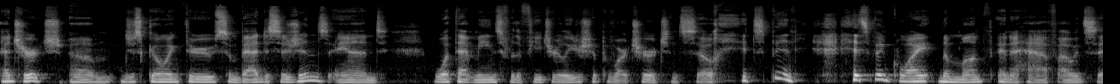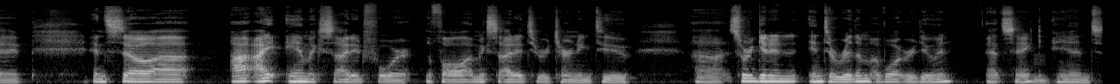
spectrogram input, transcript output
at church, um, just going through some bad decisions and what that means for the future leadership of our church. And so it's been it's been quite the month and a half, I would say. And so uh, I, I, am excited for the fall. I'm excited to returning to uh, sort of getting into rhythm of what we're doing at Sync, mm. and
